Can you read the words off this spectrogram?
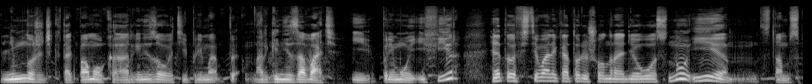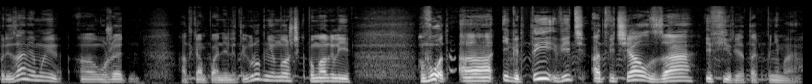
немножечко так помог организовывать и, прямо, организовать и прямой эфир этого фестиваля, который шел на Радио ВОЗ. Ну и там с призами мы э, уже от компании Элиты Групп немножечко помогли. Вот, а, Игорь, ты ведь отвечал за эфир, я так понимаю.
